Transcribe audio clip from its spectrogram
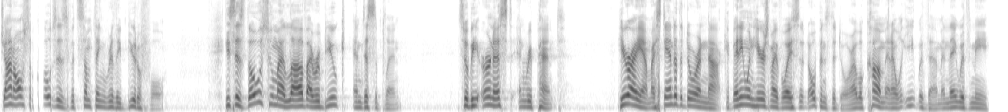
John also closes with something really beautiful. He says, Those whom I love, I rebuke and discipline. So be earnest and repent. Here I am. I stand at the door and knock. If anyone hears my voice and opens the door, I will come and I will eat with them and they with me.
